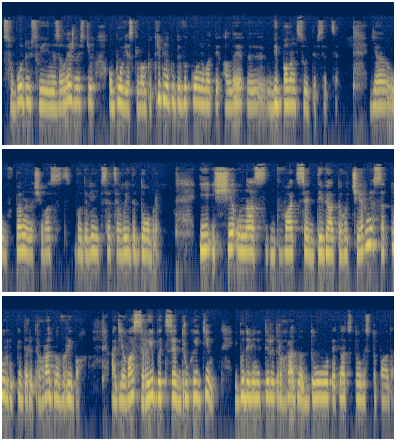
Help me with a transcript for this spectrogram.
свободою, своєю незалежністю. Обов'язки вам потрібно буде виконувати, але е, відбалансуйте все це. Я впевнена, що у вас в водолії все це вийде добре. І ще у нас 29 червня Сатурн піде ретроградно в рибах. А для вас риби це другий дім. І буде він йти ретроградно до 15 листопада.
